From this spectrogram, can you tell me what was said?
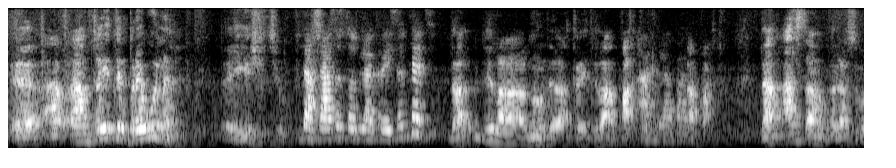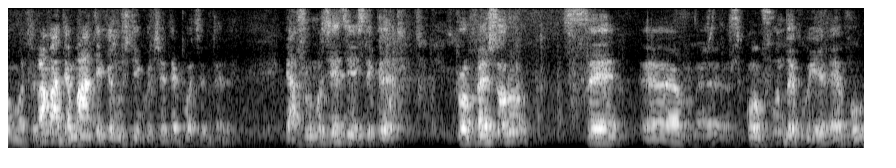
profesor. uh, am, am trăit împreună uh, ieșițiu. Da, și astăzi tot de la 3 sunteți? Da? De la, nu de la 3, de la 4. Ah, de la patru. La 4. Dar asta vreau să vă mărturisesc. La matematică nu știi cu ce te poți întâlni. Iar frumusețea este că profesorul se, uh, se confundă cu elevul,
